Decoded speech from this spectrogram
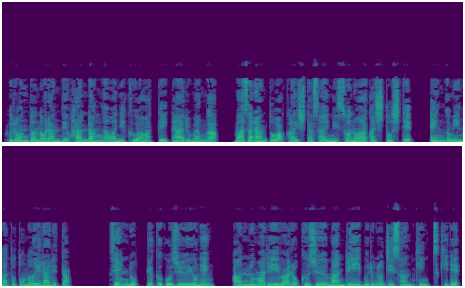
フロンドの乱で反乱側に加わっていたアルマンがマザランと和解した際にその証として縁組が整えられた。1654年、アンヌ・マリーは60万リーブルの持参金付きで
